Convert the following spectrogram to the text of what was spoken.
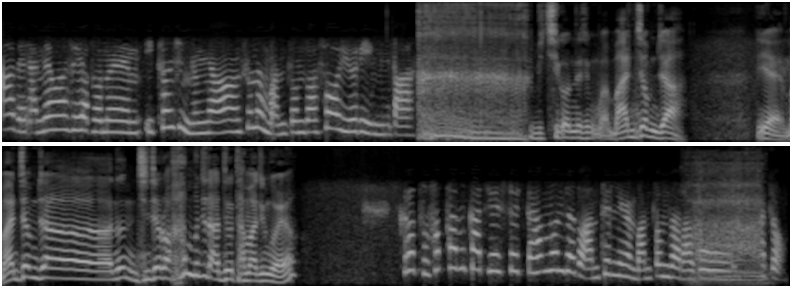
아, 네, 안녕하세요. 저는 2016년 수능 만점자 서유리입니다. 아, 미치겠네, 정말. 만점자. 예, 만점자는 진짜로 한 문제도 안 틀고 다 맞은 거예요? 그렇죠. 사탐까지 했을 때 한 문제도 안 틀리면 만점자라고 아. 하죠.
